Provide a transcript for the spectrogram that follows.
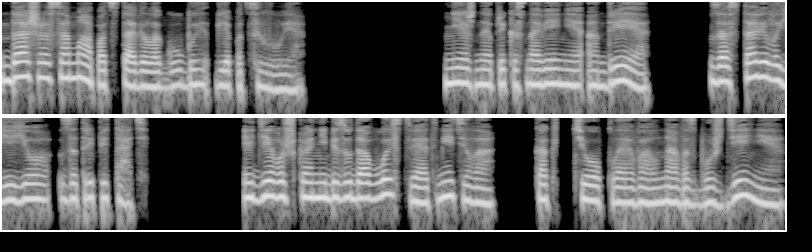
Даша сама подставила губы для поцелуя. Нежное прикосновение Андрея заставило ее затрепетать. И девушка не без удовольствия отметила, как теплая волна возбуждения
